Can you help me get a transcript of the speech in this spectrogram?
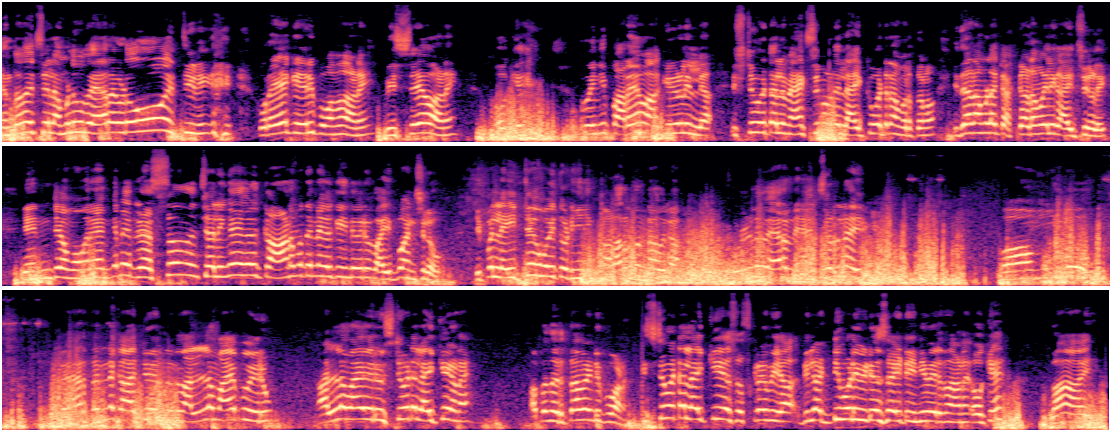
എന്താണെന്ന് വെച്ചാൽ നമ്മളിപ്പോൾ വേറെ എവിടെയോ എത്തിയിട്ട് കുറേ കയറി പോകുന്നതാണ് വിഷയമാണ്. ഓക്കെ അപ്പോൾ ഇനി പറയാൻ വാക്കുകളില്ല. ഇഷ്ടപ്പെട്ടാൽ മാക്സിമം ലൈക്ക് ബട്ടൺ അമർത്തണം. ഇതാണ് നമ്മളെ കക്കടമയിൽ കാഴ്ചകൾ എന്റെ മോനെ അങ്ങനെ രസം എന്ന് വെച്ചാൽ ഇങ്ങനെ കാണുമ്പോൾ തന്നെ നിങ്ങൾക്ക് ഇതിന്റെ ഒരു വൈബ് മനസ്സിലാവും. ഇപ്പം ലൈറ്റൊക്കെ പോയി തുടങ്ങി കളറൊന്നും ഉണ്ടാവില്ല ഫുള്ള് വേറെ നാച്ചുറലായിരിക്കും ഓമ്പോ വേറെ തന്നെ കാറ്റ് വരുന്നുണ്ട്. നല്ല മഴപ്പ് വരും. നല്ല മഴ വരും. ഇഷ്ടപ്പെട്ട ലൈക്ക് ചെയ്യണേ. അപ്പം നിർത്താൻ വേണ്ടി പോവാണ്. ഇഷ്ടപ്പെട്ട ലൈക്ക് ചെയ്യുക സബ്സ്ക്രൈബ് ചെയ്യുക. ഇതിൽ അടിപൊളി വീഡിയോസ് ആയിട്ട് ഇനി വരുന്നതാണ്. Okay bye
